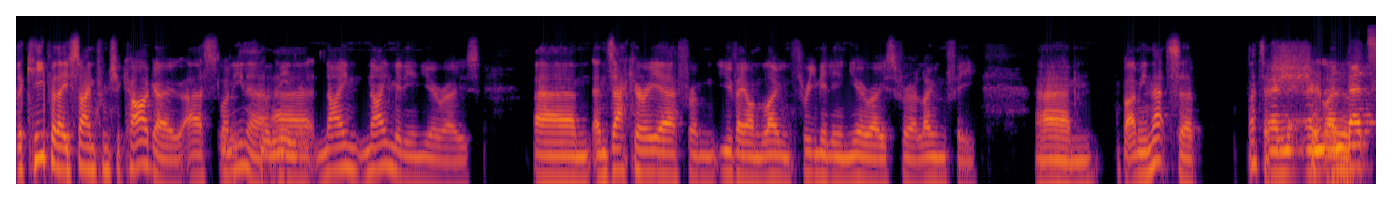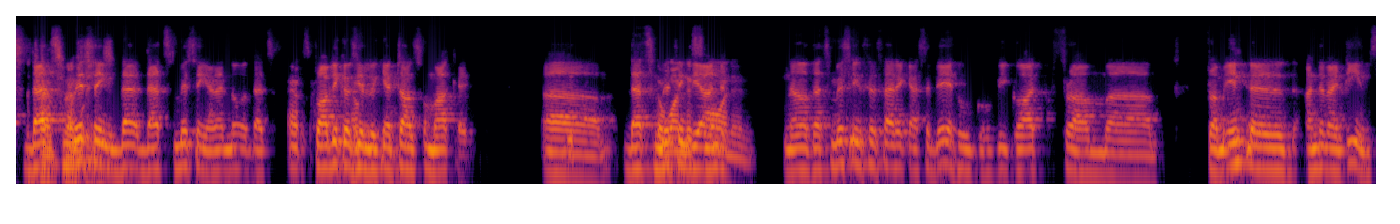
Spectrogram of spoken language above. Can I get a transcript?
the keeper they signed from Chicago, uh, Slonina, uh, nine nine million euros, um, and Zakaria from Juve on loan, three million euros for a loan fee. Um, but I mean, that's a that's a and, and, and that's that's missing. That that's missing, and I know that's probably because you're looking at Transfermarkt. Uh, that's the missing the under, no, that's missing Cesare Casadei, who, who we got from uh, from Inter under 19s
